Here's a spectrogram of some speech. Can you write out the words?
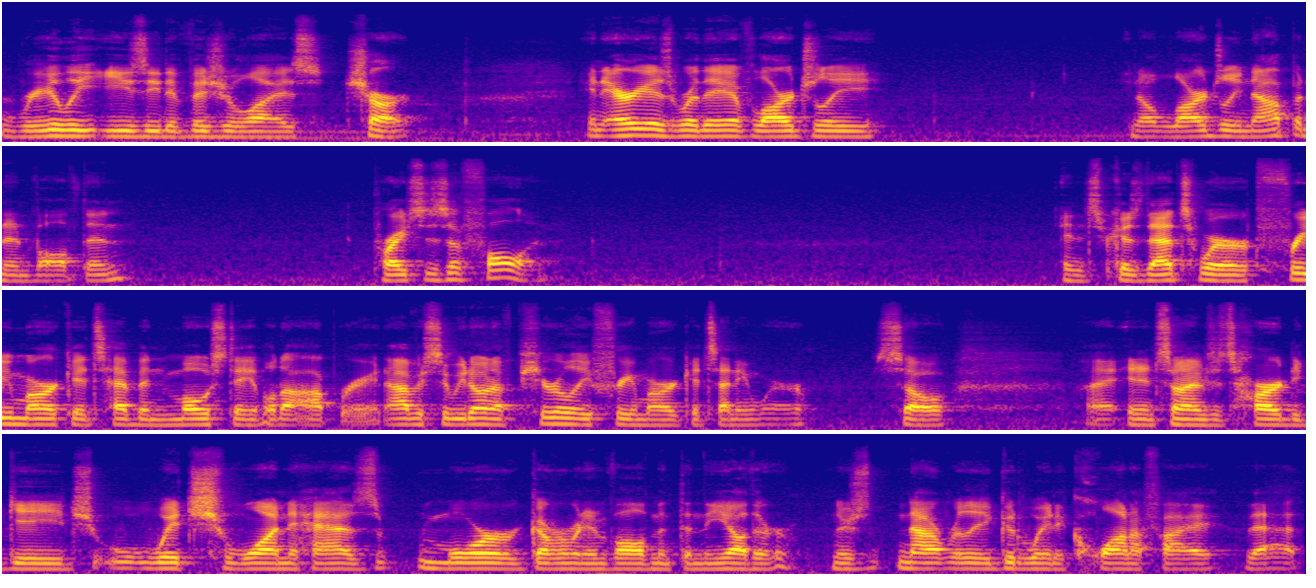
really easy to visualize chart. In areas where they have largely you know largely not been involved in, prices have fallen. And it's because that's where free markets have been most able to operate. Obviously, we don't have purely free markets anywhere. So, uh, and sometimes it's hard to gauge which one has more government involvement than the other. There's not really a good way to quantify that.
